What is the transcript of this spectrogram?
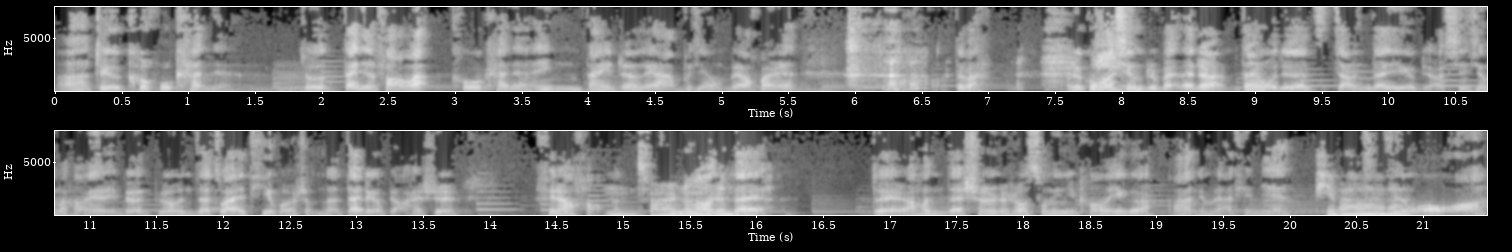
啊，这个客户看见就带进房了，客户看见，哎，你带一这个呀，不行，不要换人，就不好了，对吧？我这工作性质摆在这儿，但是我觉得，假如你在一个比较新兴的行业里，比如比如你在做 IT 或者什么的，带这个表还是非常好的。嗯，反而能然后在。对，然后你在生日的时候送你女朋友一个啊，你们俩天天噼啪啪卿卿我我，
